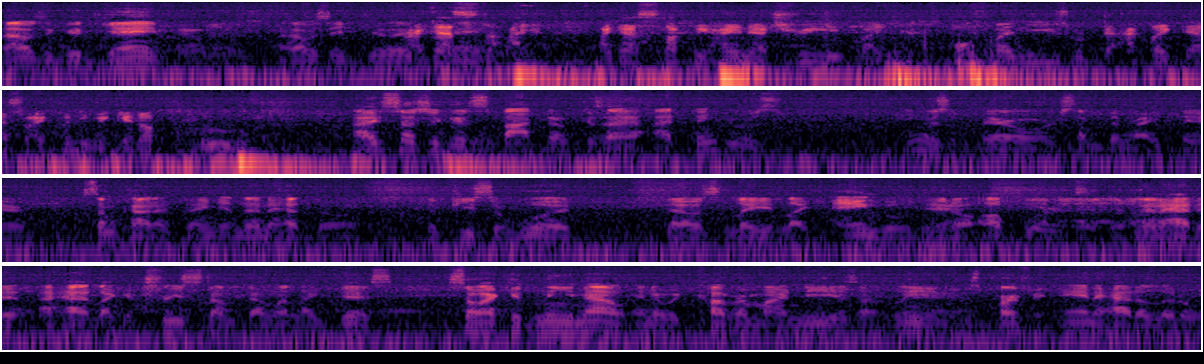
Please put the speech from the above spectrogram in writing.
that was a good game. That was a good I got, game. stu- I, I got stuck behind that tree. Like both my knees were back like that, so I couldn't even get up to move. I had such a good spot though, because I, I think it was I think it was a barrel or something right there, some kind of thing, and then it had the, the piece of wood that was laid like angled, you know, upwards. And then I had it, I had like a tree stump that went like this, so I could lean out and it would cover my knee as I leaned. It was perfect, and it had a little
